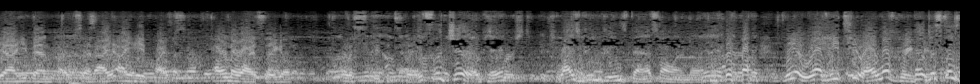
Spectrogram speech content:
Yeah, he banned pipes, and I, I hate pipes. I don't know why it's legal. What a stupid It's legit, okay? Why is Green Greens banned? That's all I want to know. Yeah, yeah, me too. I love green Hey, tea. just because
